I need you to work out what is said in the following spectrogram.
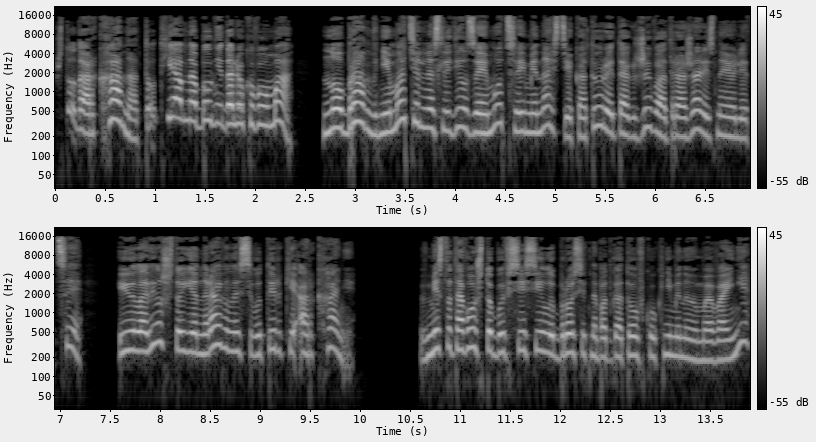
Что до Аркхана, тот явно был недалекого ума. Но Бран внимательно следил за эмоциями Насти, которые так живо отражались на ее лице, и уловил, что ей нравилось в утырке Аркхане. Вместо того, чтобы все силы бросить на подготовку к неминуемой войне,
